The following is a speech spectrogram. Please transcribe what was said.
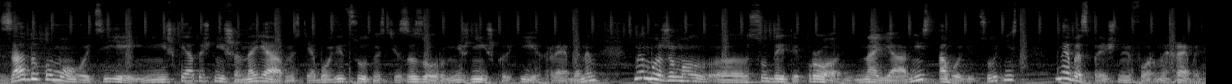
За допомогою цієї ніжки, а точніше наявності або відсутності зазору між ніжкою і гребенем, ми можемо е, судити про наявність або відсутність небезпечної форми гребеня.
